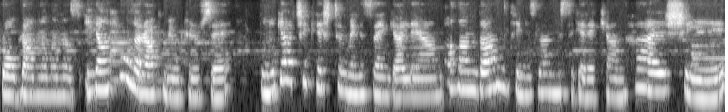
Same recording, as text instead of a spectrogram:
programlamanız ilahi olarak mümkünse bunu gerçekleştirmenizi engelleyen, alandan temizlenmesi gereken her şeyi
